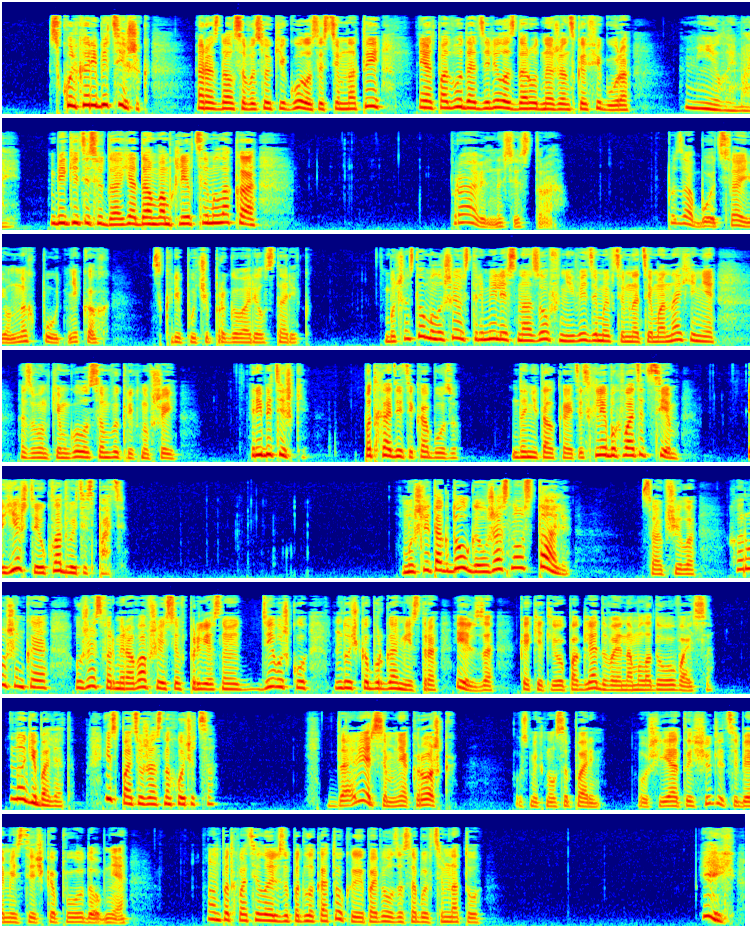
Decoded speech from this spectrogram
сколько ребятишек!» — раздался высокий голос из темноты, и от подвода отделилась дородная женская фигура. «Милые мои, бегите сюда, я дам вам хлебца и молока». «Правильно, сестра. Позаботься о юных путниках», — скрипуче проговорил старик. Большинство малышей устремились на зов невидимой в темноте монахини, звонким голосом выкрикнувшей «Ребятишки, подходите к обозу! Да не толкайтесь, хлеба хватит всем! Ешьте и укладывайте спать!» «Мы шли так долго и ужасно устали», — сообщила Хорошенькая, уже сформировавшаяся в прелестную девушку, дочка бургомистра, Эльза, кокетливо поглядывая на молодого Вайса. «Ноги болят, и спать ужасно хочется». «Доверься мне, крошка», — усмехнулся парень. «Уж я отыщу для тебя местечко поудобнее». Он подхватил Эльзу под локоток и повел за собой в темноту. «Эй,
